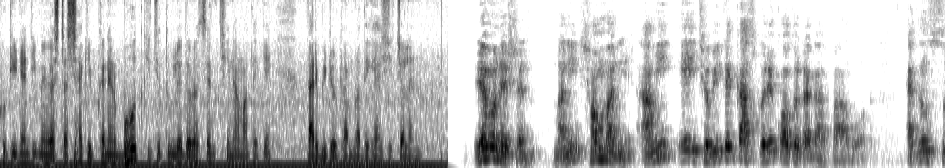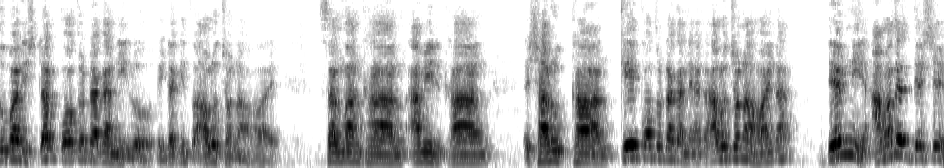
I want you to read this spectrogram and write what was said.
খুঁটিনাটি মেগাস্টার শাকিব খানের বহুত কিছু তুলে ধরেছেন সিনেমা থেকে। তার ভিডিওটা আমরা দেখে আসি, চলেন। রেমুনেশন মানে সম্মানী। আমি এই ছবিতে কাজ করে কত টাকা পাবো? একজন সুপারস্টার কত টাকা নিল? এটা কিন্তু আলোচনা হয়। সালমান খান, আমির খান, শাহরুখ খান, কে কত টাকা নেয়? আলোচনা হয় না। তেমনি আমাদের দেশের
